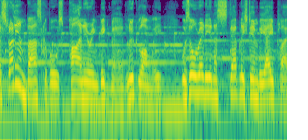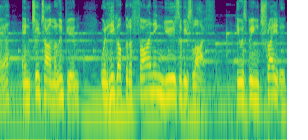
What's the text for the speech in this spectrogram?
Australian basketball's pioneering big man, Luke Longley, was already an established NBA player and two time Olympian when he got the defining news of his life. He was being traded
